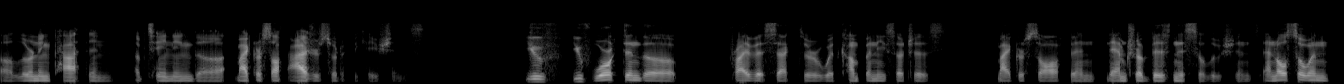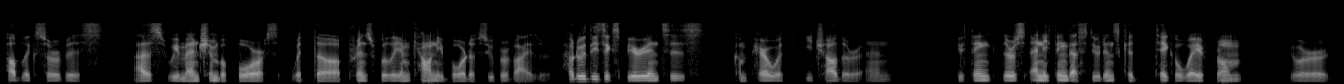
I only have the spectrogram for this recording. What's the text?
uh, learning path in obtaining the Microsoft Azure certifications. You've you've worked in the private sector with companies such as Microsoft and Namtra Business Solutions, and also in public service, as we mentioned before, with the Prince William County Board of Supervisors. How do these experiences compare with each other? And do you think there's anything that students could take away from your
